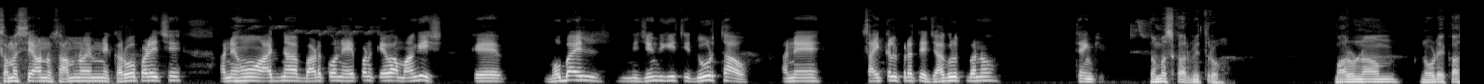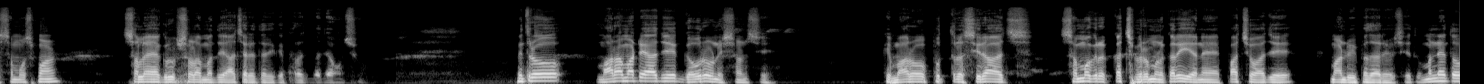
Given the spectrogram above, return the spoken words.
સમસ્યાઓનો સામનો એમને કરવો પડે છે. અને હું આજના બાળકોને એ પણ કહેવા માંગીશ કે મોબાઈલની જિંદગીથી દૂર થાઓ અને સાયકલ પ્રત્યે જાગૃત બનો. Thank you. નમસ્કાર મિત્રો. મારું નામ નોડેકા કાસમ ઓસમાણ સલાયા ગ્રુપ શાળામાંથી આચાર્ય તરીકે ફરજ બજાવું છું. મિત્રો, મારા માટે આજે એક ગૌરવની ક્ષણ છે કે મારો પુત્ર સિરાજ સમગ્ર કચ્છ ભ્રમણ કરી અને પાછો આજે માંડવી પધાર્યો છે. તો મને તો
